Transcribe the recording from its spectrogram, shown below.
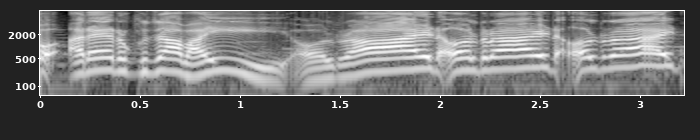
अरे, रुक जा भाई। All right all right all right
